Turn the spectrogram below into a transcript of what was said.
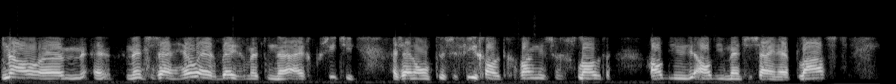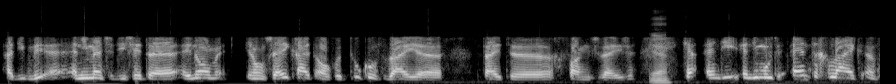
Nou, uh, mensen zijn heel erg bezig met hun uh, eigen positie. Er zijn ondertussen vier grote gevangenissen gesloten. Al die, al die mensen zijn herplaatst. Ja, die, en die mensen die zitten enorm in onzekerheid over de toekomst bij, uh, bij het uh, gevangeniswezen. Ja. Ja, en die, en die moeten en tegelijk een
